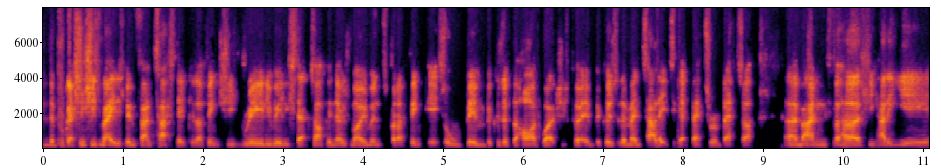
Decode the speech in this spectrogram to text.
the progression she's made has been fantastic because I think she's really, really stepped up in those moments. But I think it's all been because of the hard work she's put in, because of the mentality to get better and better. Um, and for her, she had a year,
